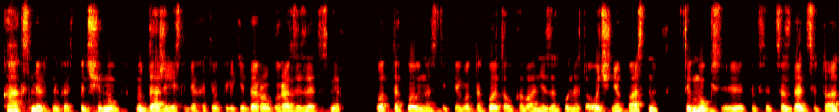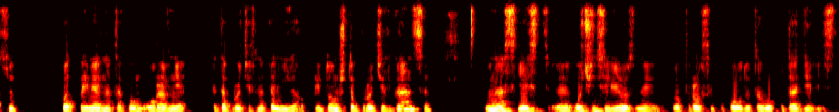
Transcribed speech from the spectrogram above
Как смертная казнь? Почему? Ну даже если бы я хотел перейти дорогу, разве за это смерть? Вот такое у нас теперь, вот такое толкование закона. Это очень опасно. Ты мог, э, так сказать, создать ситуацию. Вот примерно на таком уровне это против Натаньяу. При том, что против Ганса у нас есть э, очень серьезные вопросы по поводу того, куда делись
